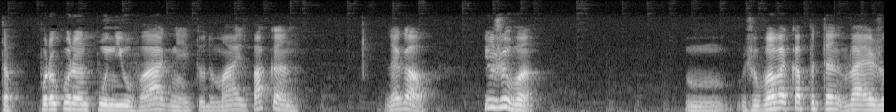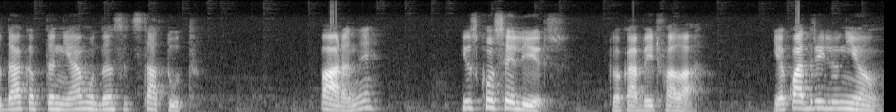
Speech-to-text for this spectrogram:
tá procurando punir o Wagner e tudo mais, bacana, legal. E o Juvan? O Juvan vai, vai ajudar a capitanear a mudança de estatuto. Para, né? E os conselheiros que eu acabei de falar? E a quadrilha União?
